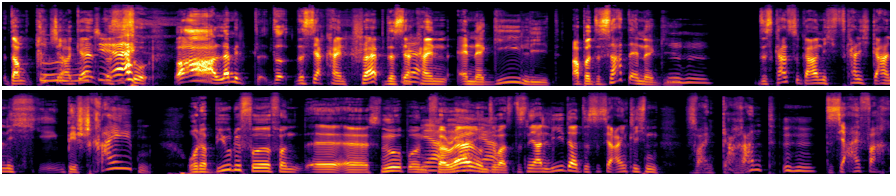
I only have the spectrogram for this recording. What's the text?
dann kriegst du ja Geld. Das ist so, ah, let me, das ist ja kein Trap, das ist ja, Ja. kein Energielied, aber das hat Energie. Mhm. Das kannst du gar nicht, das kann ich gar nicht äh, beschreiben. Oder Beautiful von äh, äh, Snoop und Ja, Pharrell ja, und ja. sowas. Das sind ja Lieder, das ist ja eigentlich ein, das war ein Garant. Mhm. Das ist ja einfach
